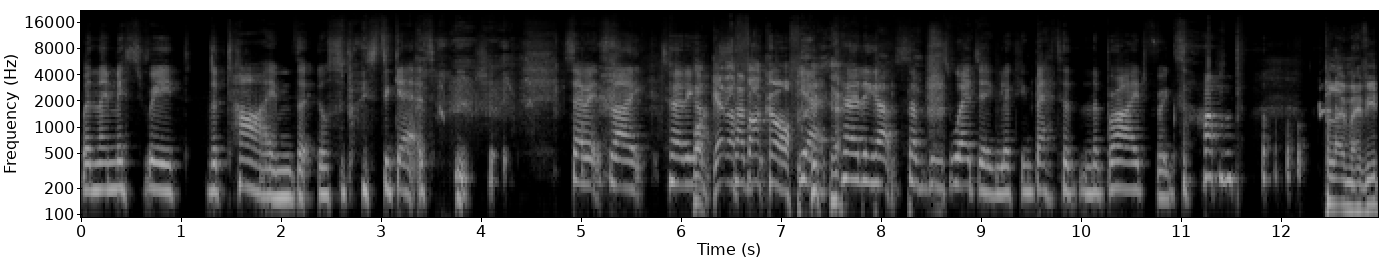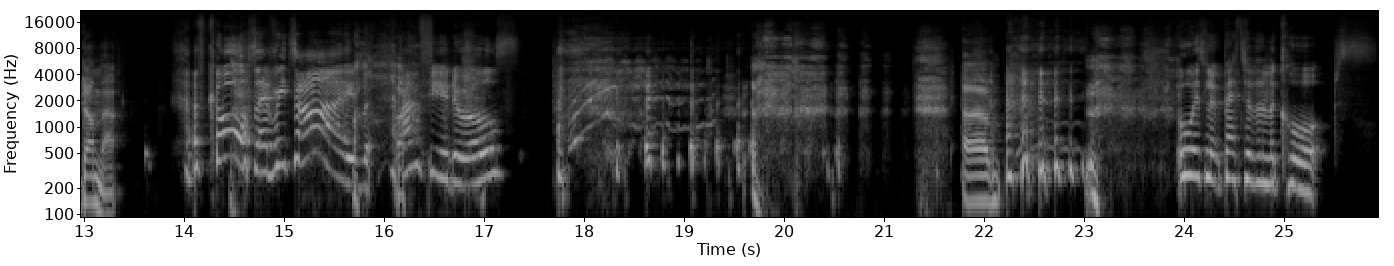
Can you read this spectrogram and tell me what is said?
when they misread the time that you're supposed to get attention so it's like turning well, up. Get the some, fuck off. Yeah, turning up somebody's wedding looking better than the bride, for example. Paloma, have you done that? Of course, every time. and funerals. um, Always look better than the corpse.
